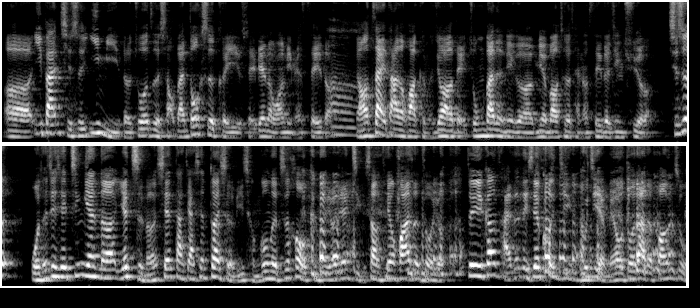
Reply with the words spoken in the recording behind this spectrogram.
呃，一般其实一米的桌子小班都是可以随便的往里面塞的，嗯然后再大的话，可能就要得中班的那个面包车才能塞得进去了。其实我的这些经验呢，也只能先大家先断舍离成功了之后，可能有点锦上添花的作用。对于刚才的那些困境，估计也没有多大的帮助。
